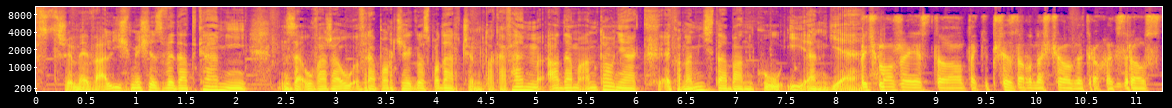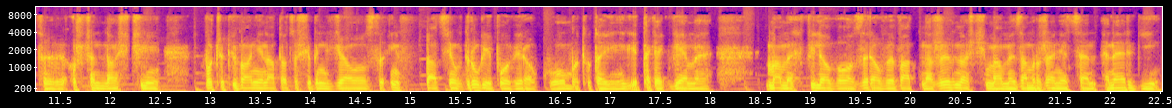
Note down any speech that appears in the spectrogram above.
wstrzymywaliśmy się z wydatkami, zauważał w raporcie gospodarczym TOK FM Adam Antoniak, ekonomista banku ING. Być może jest to taki przezornościowy trochę wzrost y, oszczędności w oczekiwaniu na to, co się będzie działo z inflacją w drugiej połowie roku, bo tutaj, tak jak wiemy, mamy chwilowo zerowy VAT na żywność mamy zamrożenie cen energii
